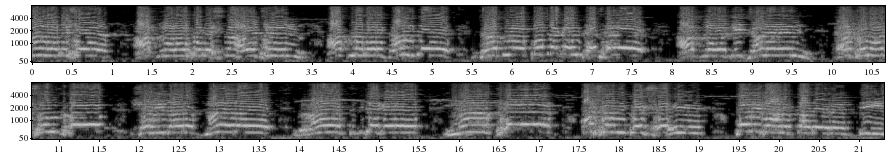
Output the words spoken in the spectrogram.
বাংলাদেশে আপনারা উপদেষ্টা হয়েছেন, আপনাদের গাড়িতে জাতীয় পতাকা উঠেছে আপনারা কি জানেন এখন অসংখ্য শহীদের মায়েরা রাত জেগে না খেয়ে অসংখ্য শহীদ পরিবার তাদের দিন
